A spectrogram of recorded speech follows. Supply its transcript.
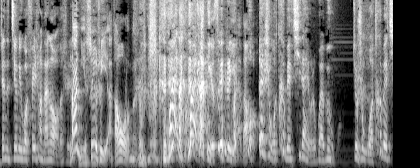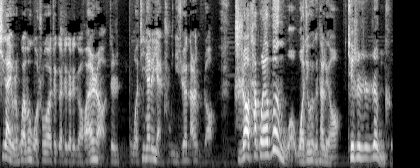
真的经历过非常难搞的事情。那你岁数也到了嘛，是吧？快了，快了 那，你岁数也到了，，但是我特别期待有人过来问我，就是我特别期待有人过来问我说，这个这个这个黄先生，就是我今天这演出，你觉得哪儿怎么着？只要他过来问我，我就会跟他聊。其实是认可。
